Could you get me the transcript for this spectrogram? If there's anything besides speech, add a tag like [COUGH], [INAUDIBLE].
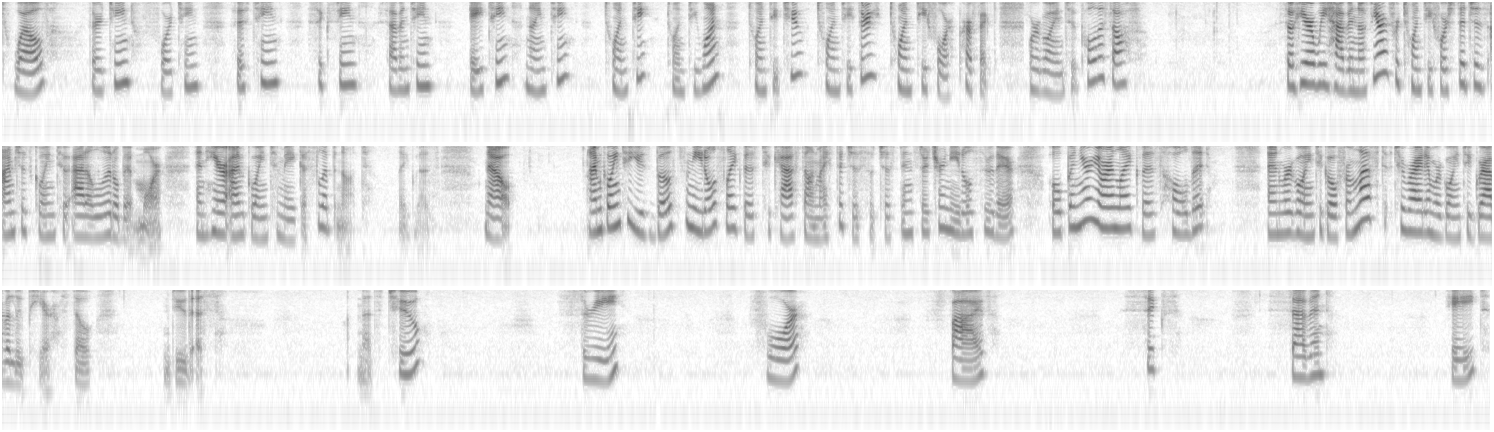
12, 13, 14, 15, 16, 17, 18, 19, 20, 21, 22, 23, 24. Perfect. We're going to pull this off. So here we have enough yarn for 24 stitches. I'm just going to add a little bit more and here I'm going to make a slip knot like this. Now I'm going to use both needles like this to cast on my stitches. So just insert your needles through there. Open your yarn like this hold it and we're going to go from left to right and we're going to grab a loop here. So do this. That's two three four five six, seven, eight,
